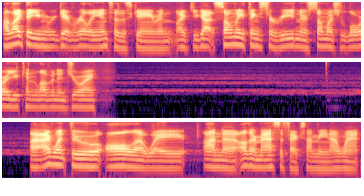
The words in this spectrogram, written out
I like that you can get really into this game and like you got so many things to read and there's so much lore you can love and enjoy. I went through all the way on the other Mass Effects. I mean, I went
